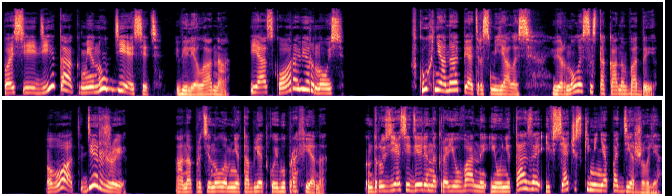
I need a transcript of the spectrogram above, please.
«Посиди так минут десять», — велела она. «Я скоро вернусь». В кухне она опять рассмеялась, вернулась со стаканом воды. «Вот, держи», она протянула мне таблетку ибупрофена. Друзья сидели на краю ванны и унитаза и всячески меня поддерживали.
